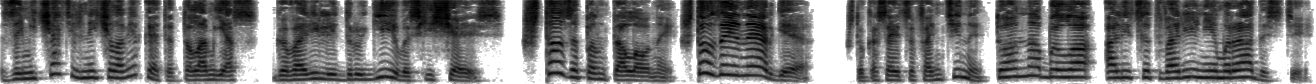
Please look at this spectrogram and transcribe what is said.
«Замечательный человек этот Таламьяс», — говорили другие, восхищаясь. «Что за панталоны? Что за энергия?» Что касается Фантины, то она была олицетворением радости.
